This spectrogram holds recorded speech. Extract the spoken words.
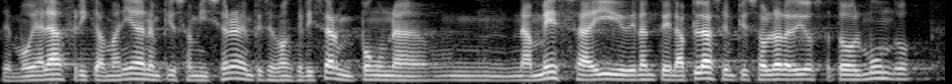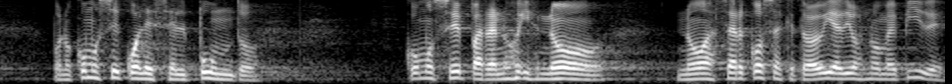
me voy al África mañana, empiezo a misionar, empiezo a evangelizar, me pongo una, mesa ahí delante de la plaza, empiezo a hablar de Dios a todo el mundo. Bueno, ¿cómo sé cuál es el punto? ¿Cómo sé para no, no, no hacer cosas que todavía Dios no me pide?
